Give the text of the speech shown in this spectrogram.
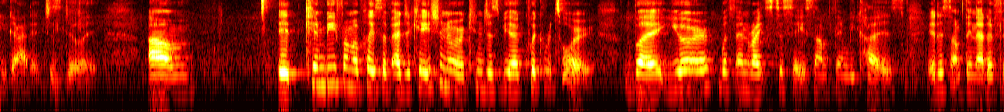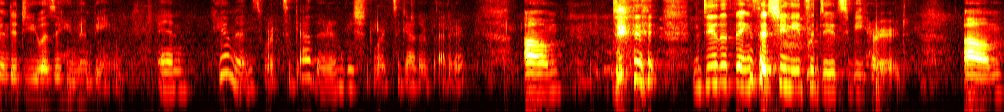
you got it. Just do it. Um, it can be from a place of education or it can just be a quick retort. But you're within rights to say something because it is something that offended you as a human being. And humans work together and we should work together better. Um, do the things that you need to do to be heard. Um,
